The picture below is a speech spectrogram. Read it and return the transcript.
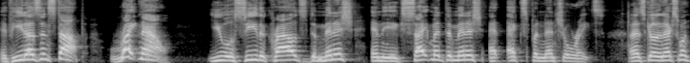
if he doesn't stop right now, you will see the crowds diminish and the excitement diminish at exponential rates. Right, let's go to the next one.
